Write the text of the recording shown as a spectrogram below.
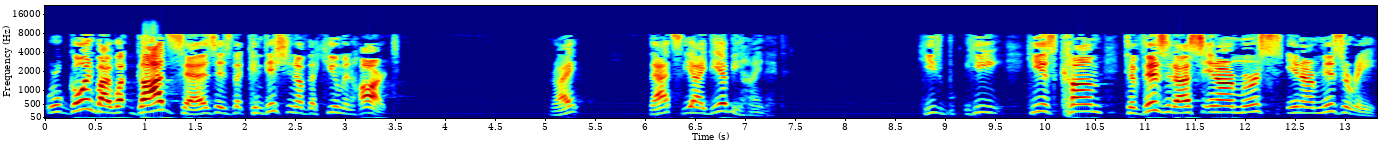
We're going by what God says is the condition of the human heart. Right? That's the idea behind it. He's, he, he has come to visit us in our, mercy, in our misery.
